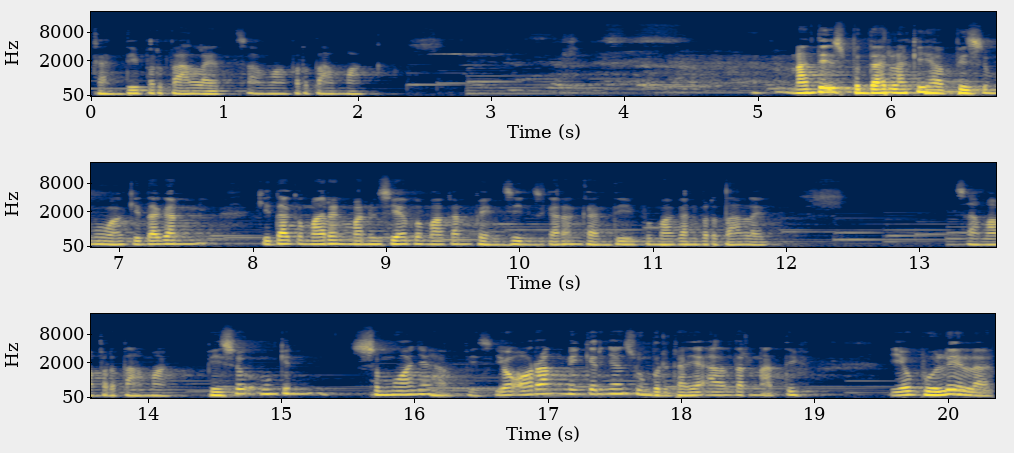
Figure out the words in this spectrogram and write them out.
Ganti pertalite sama pertamak. Nanti sebentar lagi habis semua. Kita kan kita kemarin manusia pemakan bensin, sekarang ganti pemakan pertalite sama pertamak. Besok mungkin semuanya habis. Ya orang mikirnya sumber daya alternatif Ya boleh lah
